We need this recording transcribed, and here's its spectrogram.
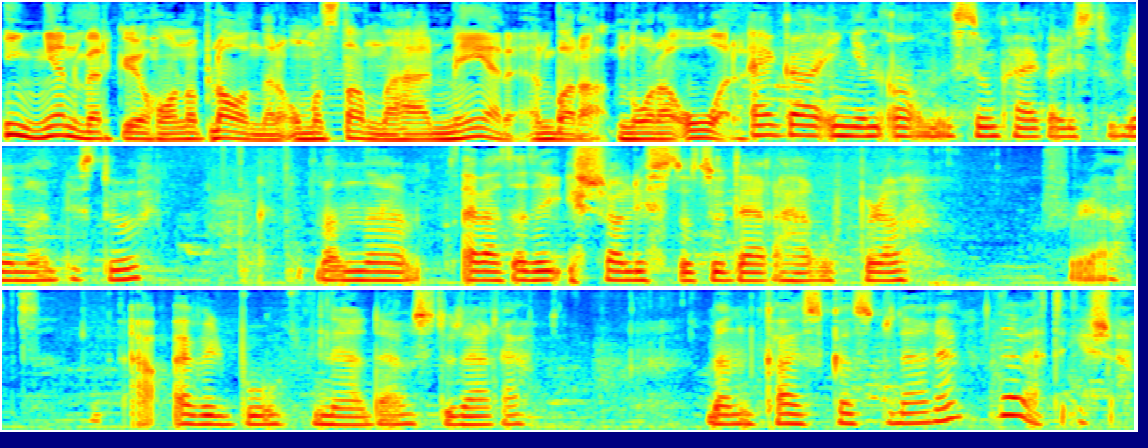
ingen virker jo ha noen planer om å stanne her mer enn bare noen år. Jeg har ingen anelse om hva jeg har lyst til å bli når jeg blir stor. Men eh, jeg vet at jeg ikke har lyst til å studere her oppe, da. Fordi at ja, jeg vil bo nede og studere. Men hva jeg skal studere, det vet jeg ikke.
